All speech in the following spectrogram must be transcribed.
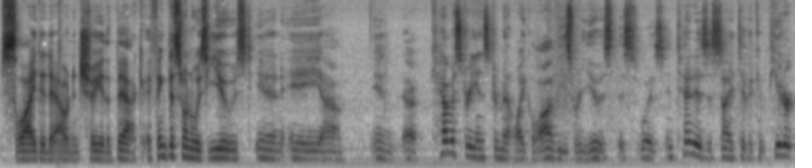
slide it out and show you the back. I think this one was used in a uh, in a chemistry instrument like a lot of these were used. This was intended as a scientific computer.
